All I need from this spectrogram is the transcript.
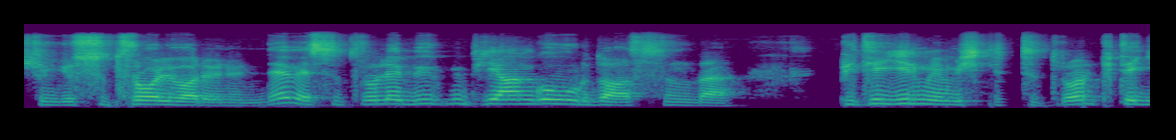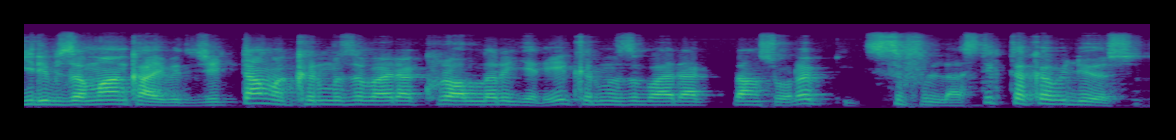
Çünkü Stroll var önünde ve Stroll'e büyük bir piyango vurdu aslında. Pite girmemişti Stroll. Pite girip zaman kaybedecekti ama kırmızı bayrak kuralları gereği kırmızı bayraktan sonra sıfır lastik takabiliyorsun.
